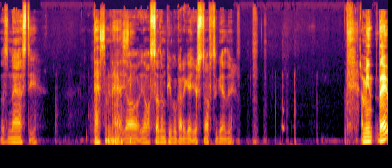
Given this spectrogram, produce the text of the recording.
That's nasty. That's some nasty. Y'all, y'all Southern people got to get your stuff together. I mean, they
